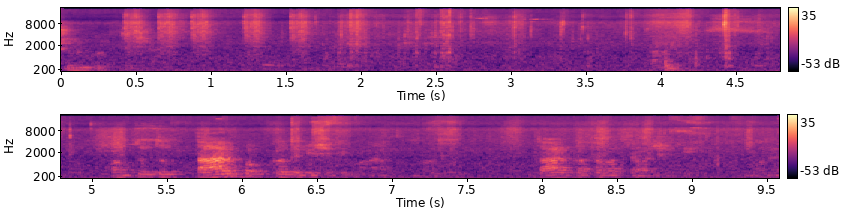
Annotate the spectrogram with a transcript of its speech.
শুরু করতে চায়। অন্তত তার পক্ষ থেকে সেটি মনে তার কথাবার্তা আমার সেটি মনে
